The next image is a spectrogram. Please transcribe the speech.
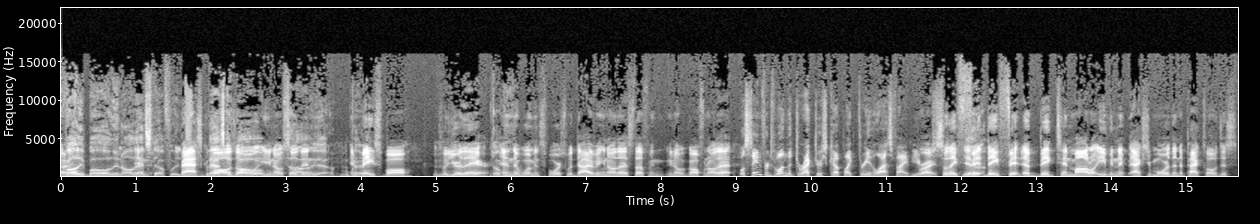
volleyball and all that and stuff with basketball, is all you know. So style, then yeah. and Okay. Baseball, so mm-hmm. you're there, Okay. and the women's sports with diving and all that stuff, and you know golf and all that. Well, Stanford's won the Directors Cup like three of the last five years. Right. So they Yeah. fit they fit a Big Ten model, even if- actually more than the Pac-12, just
